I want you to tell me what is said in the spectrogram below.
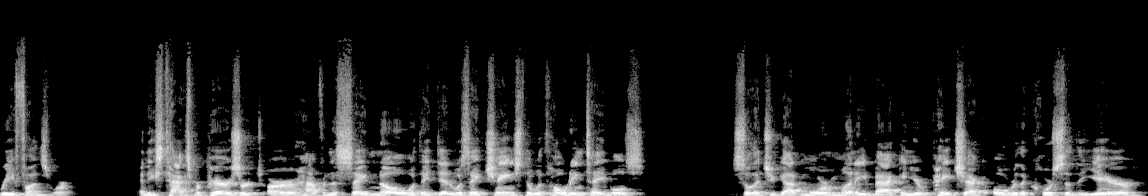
refunds work. And these tax preparers are, are having to say no. What they did was they changed the withholding tables so that you got more money back in your paycheck over the course of the year.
